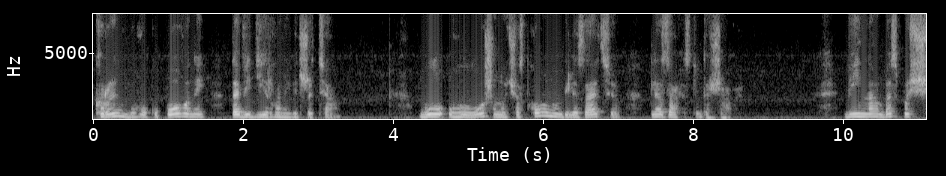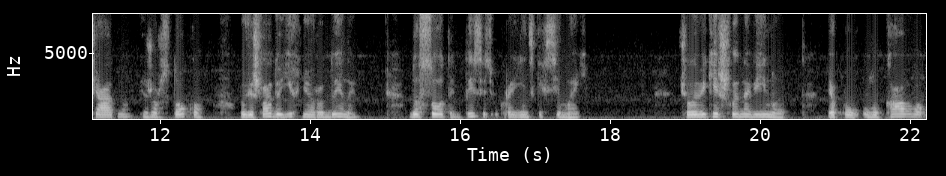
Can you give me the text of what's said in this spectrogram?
Крим був окупований та відірваний від життя. Було оголошено часткову мобілізацію для захисту держави. Війна безпощадно і жорстоко увійшла до їхньої родини, до сотень тисяч українських сімей. Чоловіки йшли на війну, яку лукаво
